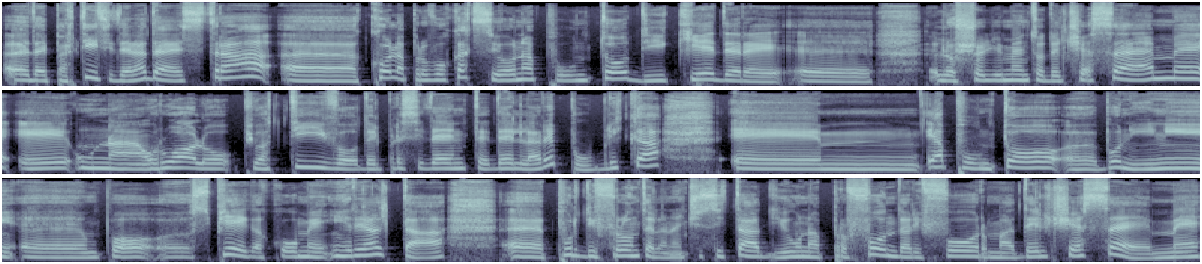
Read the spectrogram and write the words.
eh, dai partiti della destra, eh, con la provocazione appunto di chiedere eh, lo scioglimento del CSM e una, un ruolo più attivo del Presidente della Repubblica e, ehm, e appunto eh, Bonini eh, un po' spiega come in realtà pur di fronte alla necessità di una profonda riforma del CSM, eh,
